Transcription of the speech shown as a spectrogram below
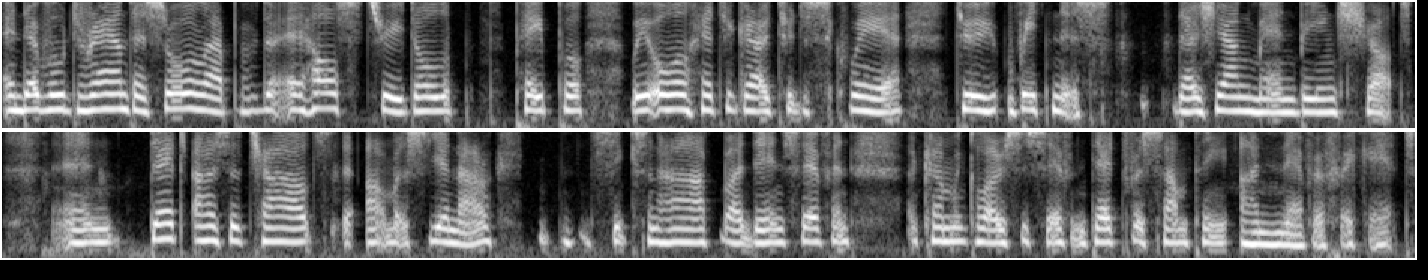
and they would round us all up, the whole street, all the people. We all had to go to the square to witness those young men being shot. And that, as a child, I was, you know, six and a half, by then seven, uh, coming close to seven. That was something I never forget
